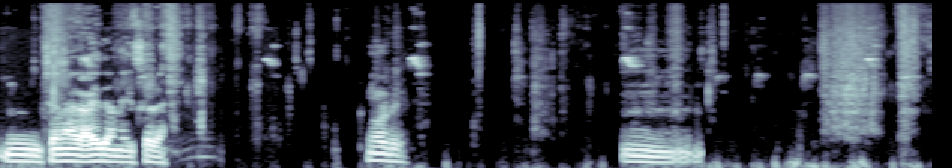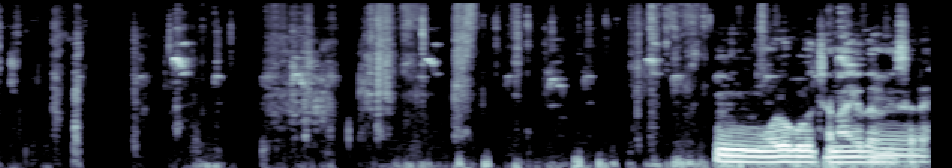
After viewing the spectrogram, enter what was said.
ಹ್ಮ್ ಚೆನ್ನಾಗಿ ಆಯ್ದಣ್ಣ ಈ ಸರಿ. ನೋಡಿ. ಹ್ಞೂ ಹ್ಞೂ ಹುಳುಗಳು ಚೆನ್ನಾಗಿದ್ದಾವೆ ಈ ಸರಿ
